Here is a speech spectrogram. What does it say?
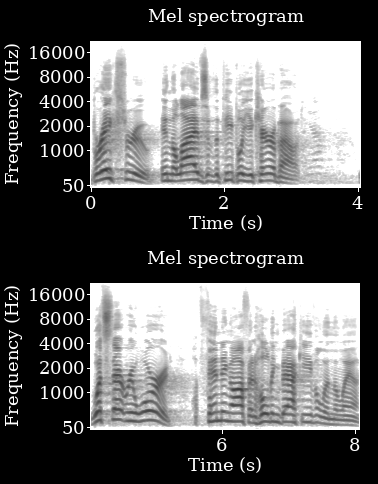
Breakthrough in the lives of the people you care about. What's that reward? Fending off and holding back evil in the land.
